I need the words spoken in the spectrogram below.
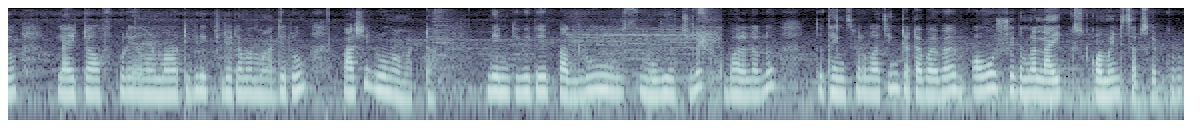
লাইটটা অফ করে আমার মা টিভি দেখছিলো, এটা আমার মাদের রুম পাশের রুম আমারটা। দেন টিভিতে পাগলু মুভি হচ্ছিল, খুব ভালো লাগল। তো thanks for watching tata bye bye অবশ্যই তোমরা লাইক কমেন্ট সাবস্ক্রাইব করো।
